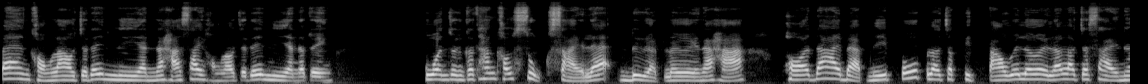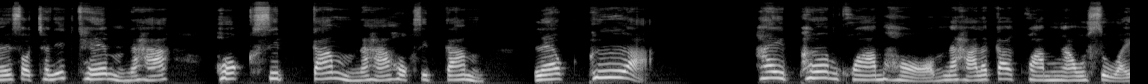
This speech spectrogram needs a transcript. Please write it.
แป้งของเราจะได้เนียนนะคะ ไส้ของเราจะได้เนียนนะตัวเองกวนจนกระทั่งเขาสุกใสและเดือดเลยนะคะ พอได้แบบนี้ปุ๊บเราจะปิดเตาไว้เลย แล้วเราจะใส่เนยสดชนิดเค็มนะคะ60 กรัมนะคะ60 กรัม แล้วเพื่อให้เพิ่มความหอมนะคะ แล้วก็ความเงาสวย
